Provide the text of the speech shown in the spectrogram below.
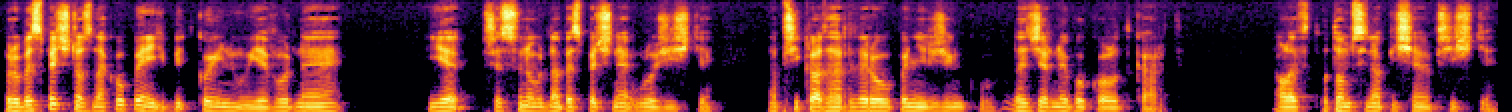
Pro bezpečnost nakoupených bitcoinů je vhodné je přesunout na bezpečné úložiště, například hardwarovou peněženku, ledger nebo cold card. Ale o tom si napíšeme příště.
